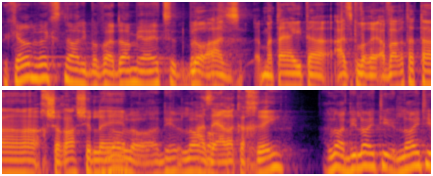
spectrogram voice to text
בקרן וקסנר אני בוועדה המייעצת. לא, אז, מתי היית, אז כבר עברת את ההכשרה של... לא, לא, אני לא... אז זה היה רק אחרי? לא, אני לא הייתי, לא הייתי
